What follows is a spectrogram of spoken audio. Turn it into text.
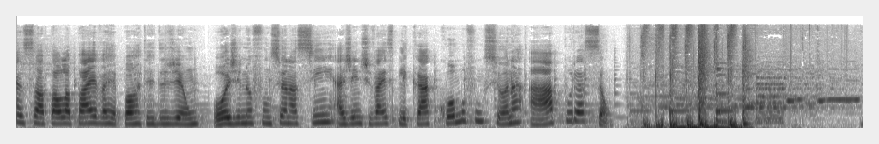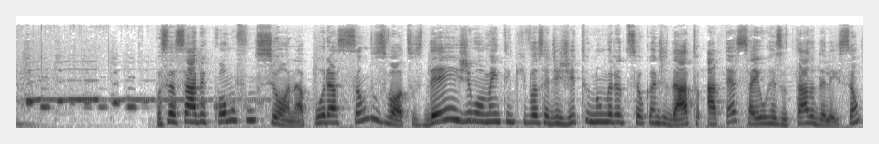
eu sou a Paula Paiva, repórter do G1. Hoje no Funciona Assim, a gente vai explicar como funciona a apuração. Você sabe como funciona a apuração dos votos desde o momento em que você digita o número do seu candidato até sair o resultado da eleição?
